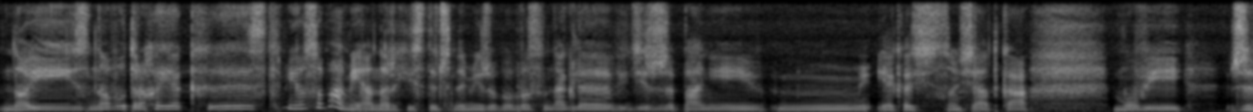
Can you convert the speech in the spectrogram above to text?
No i znowu trochę jak y, z tymi osobami anarchistycznymi, że po prostu nagle widzisz, że pani mm, jakaś sąsiadka mówi, że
